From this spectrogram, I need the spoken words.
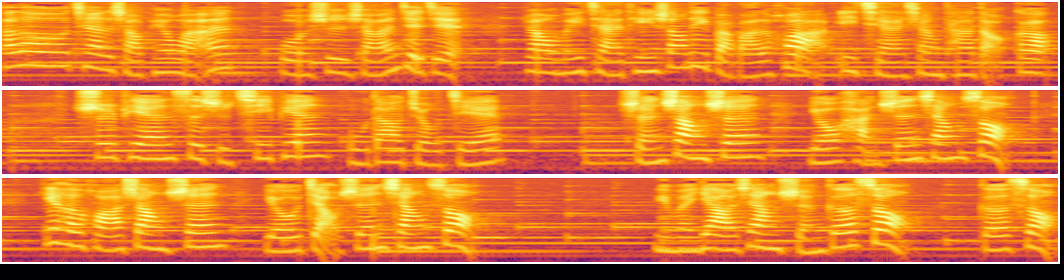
Hello，亲爱的小朋友，晚安！我是小恩姐姐，让我们一起来听上帝爸爸的话，一起来向他祷告。诗篇四十七篇五到九节：神上升，有喊声相送；耶和华上升，有角声相送。你们要向神歌颂，歌颂，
